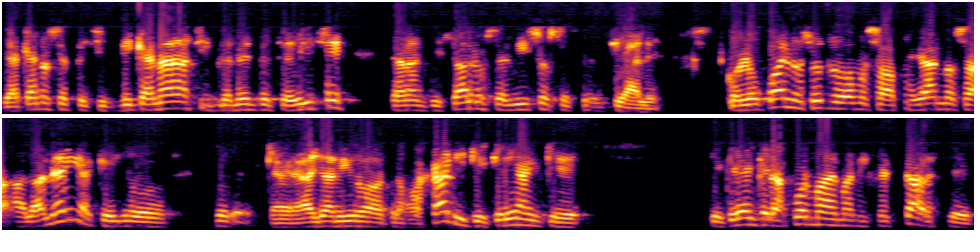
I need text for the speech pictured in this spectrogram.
y acá no se especifica nada, simplemente se dice garantizar los servicios esenciales. Con lo cual nosotros vamos a pegarnos a, a la ley, aquellos que hayan ido a trabajar y que crean que que crean que la forma de manifestarse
